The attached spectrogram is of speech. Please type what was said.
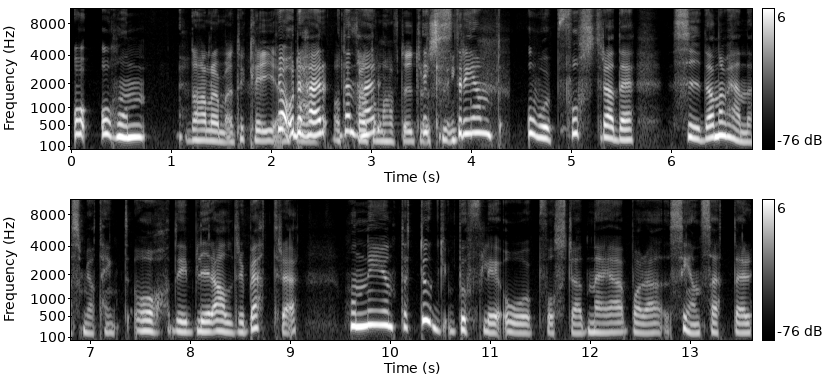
Och, och hon... Det handlar om att det kliar ja, och det här, på, den här de extremt ouppfostrade sidan av henne som jag tänkt, åh, det blir aldrig bättre. Hon är ju inte ett dugg bufflig och uppfostrad när jag bara sensätter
